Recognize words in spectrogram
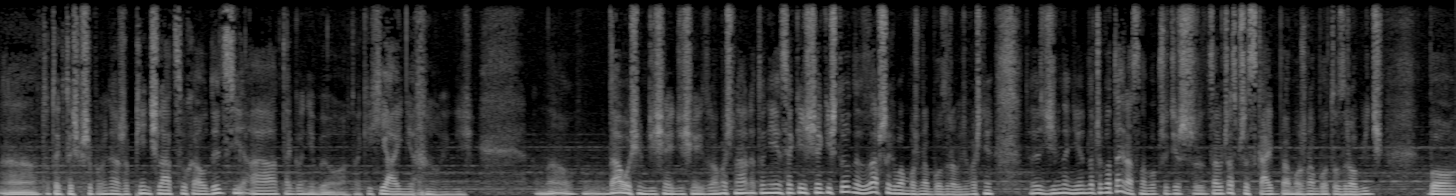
E, tutaj ktoś przypomina, że 5 lat słucha audycji, a tego nie było. Takich jaj nie było. no, dało się dzisiaj, dzisiaj złamać, no ale to nie jest jakieś, jakieś trudne, to zawsze chyba można było zrobić. Właśnie to jest dziwne, nie wiem dlaczego teraz, no bo przecież cały czas przez Skype'a można było to zrobić, bo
